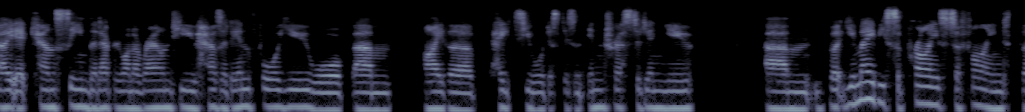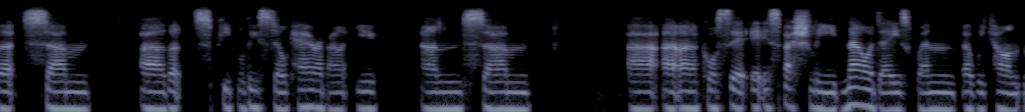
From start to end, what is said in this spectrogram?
uh, it can seem that everyone around you has it in for you or um, either hates you or just isn't interested in you. Um, but you may be surprised to find that um, uh, that people do still care about you and um, uh, and of course, it, it especially nowadays when uh, we can't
